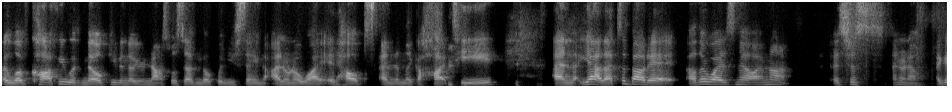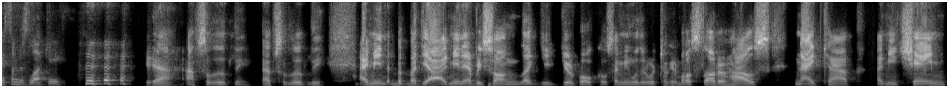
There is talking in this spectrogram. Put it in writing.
I love coffee with milk, even though you're not supposed to have milk when you sing. I don't know why it helps. And then like a hot tea. and yeah, that's about it. Otherwise, no, I'm not. It's just, I don't know. I guess I'm just lucky. Yeah, absolutely, absolutely. I mean, but but yeah, I mean, every song like your vocals. I mean, whether we're talking about Slaughterhouse, Nightcap. I mean, Shame.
